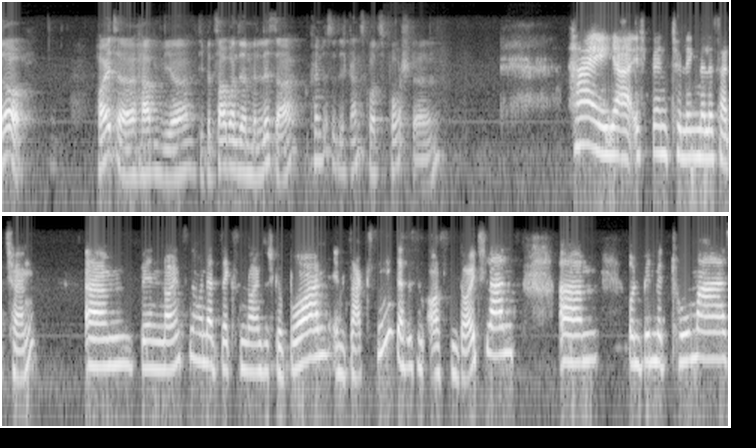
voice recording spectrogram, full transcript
So, heute haben wir die bezaubernde Melissa. Könntest du dich ganz kurz vorstellen? Hi, ja, ich bin Tüling Melissa Cheng. Ähm, bin 1996 geboren in Sachsen, das ist im Osten Deutschlands, ähm, und bin mit Thomas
